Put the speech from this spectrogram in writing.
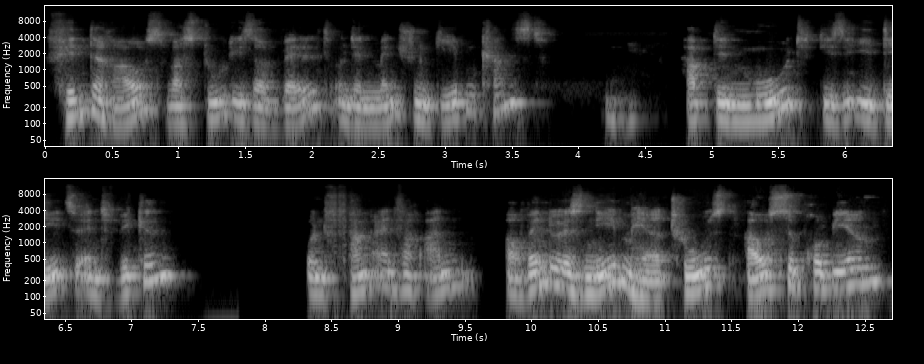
finde raus, was du dieser Welt und den Menschen geben kannst. Hab den Mut, diese Idee zu entwickeln und fang einfach an, auch wenn du es nebenher tust, auszuprobieren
